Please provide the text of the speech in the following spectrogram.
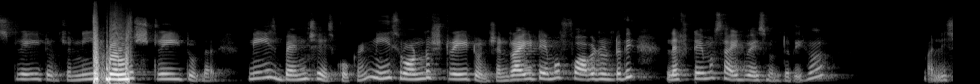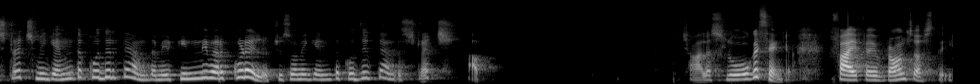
స్ట్రెయిట్ ఉంచండి. నీస్ రెండు స్ట్రెయిట్ ఉండాలి. నీస్ బెండ్ చేసుకోకండి. నీస్ రెండు స్ట్రెయిట్ ఉంచండి. రైట్ ఏమో ఫార్వర్డ్ ఉంటుంది లెఫ్ట్ ఏమో సైడ్ వేస్ ఉంటుంది మళ్ళీ స్ట్రెచ్ మీకు ఎంత కుదిరితే అంత మీరు కింది వరకు కూడా వెళ్ళొచ్చు. సో మీకు ఎంత కుదిరితే అంత స్ట్రెచ్ అప్ చాలా స్లోగా సెంటర్. ఫైవ్ ఫైవ్ రౌండ్స్ వస్తాయి.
